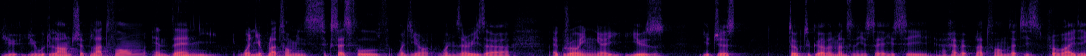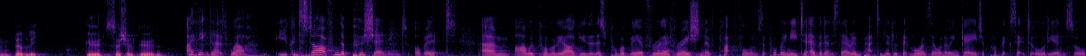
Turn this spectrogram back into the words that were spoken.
you, you would launch a platform and then when your platform is successful, when, you when there is a, a growing uh, use, you just talk to governments and you say, you see, I have a platform that is providing public good, social good? I think that's, well, you can start from the push end of it um, I would probably argue that there's probably a proliferation of platforms that probably need to evidence their impact a little bit more if they want to engage a public sector audience or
